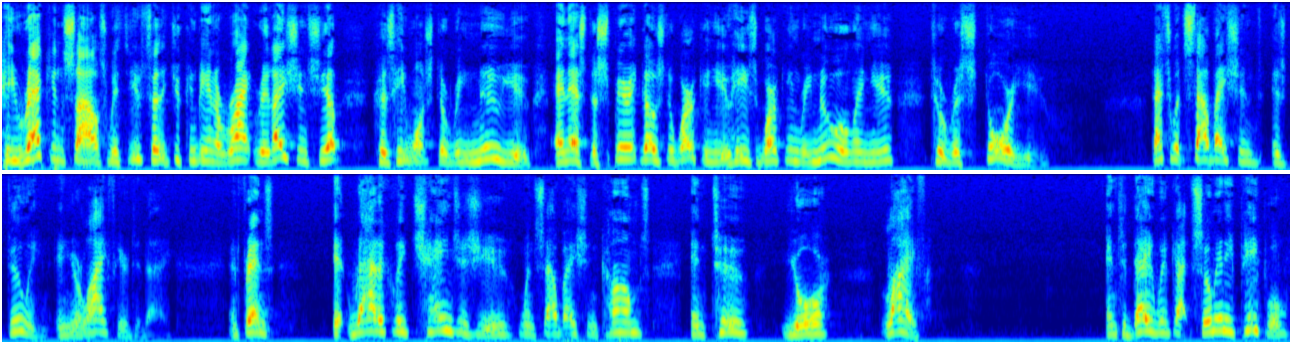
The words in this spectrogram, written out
He reconciles with you so that you can be in a right relationship because He wants to renew you. And as the Spirit goes to work in you, He's working renewal in you to restore you. That's what salvation is doing in your life here today. And friends, it radically changes you when salvation comes into your life. And today we've got so many people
